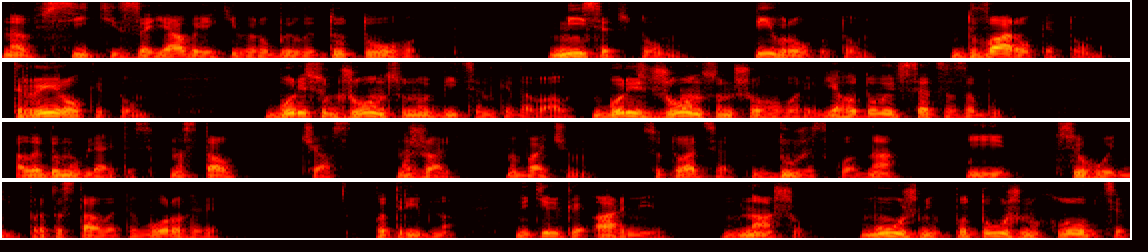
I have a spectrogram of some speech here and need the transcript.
на всі ті заяви, які ви робили до того, місяць тому, півроку тому, два роки тому, три роки тому. Борису Джонсону обіцянки давали. Борис Джонсон що говорив? Я готовий все це забути. Але домовляйтесь, настав час. На жаль, ми бачимо, Ситуація дуже складна, і сьогодні протиставити ворогові потрібно не тільки армію, нашу мужню, потужну хлопців,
